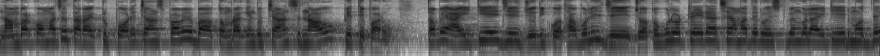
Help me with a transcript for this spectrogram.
নাম্বার কম আছে, তারা একটু পরে চান্স পাবে বা তোমরা কিন্তু চান্স নাও পেতে পারো। তবে আইটিআই যে যদি কথা বলি যে যতগুলো ট্রেড আছে আমাদের ওয়েস্ট বেঙ্গল আইটিআইয়ের মধ্যে,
